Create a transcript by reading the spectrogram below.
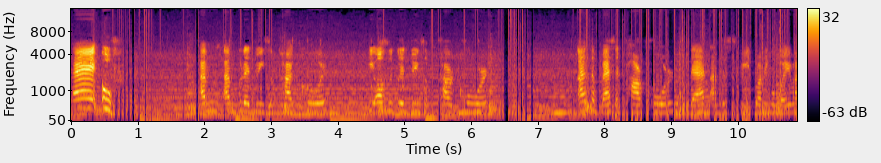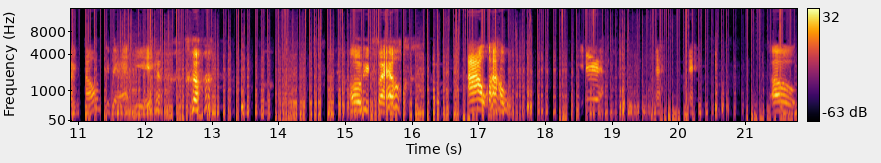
Hey, oof! I'm I'm good at doing some parkour. He also good at doing some parkour. I'm the best at parkour. Look at that. I'm just speed running away right now. Look at that. Yeah. oh, he fell. Ow, ow. Yeah. Eh, eh. Oh.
